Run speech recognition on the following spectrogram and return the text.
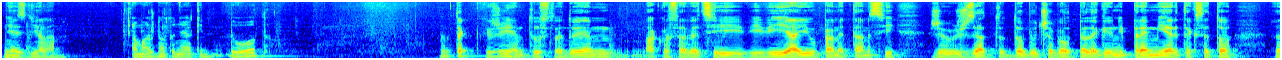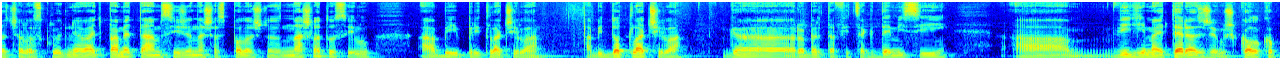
nezdielam. A máš na to nejaký dôvod? No tak žijem tu, sledujem, ako sa veci vyvíjajú. Pamätám si, že už za tú dobu, čo bol Pelegrini premiér, tak sa to začalo skľudňovať. Pamätám si, že naša spoločnosť našla tú silu, aby pritlačila, aby dotlačila k Roberta Fica k demisii. A vidím aj teraz, že už koľko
